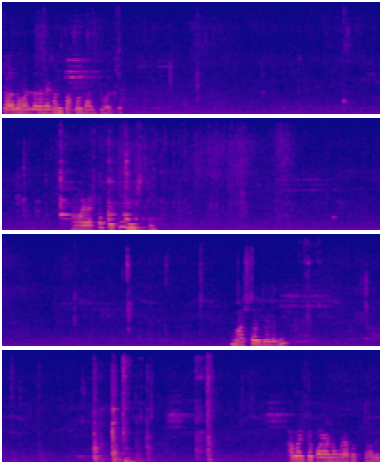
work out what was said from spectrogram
চলো তোমার দাদাভাই, এখন পাঁপড় ভাজতে বলছে। রসটা প্রচুর মিষ্টি। মাছটাও জেলে দিই। আবার একটা কড়া নোংরা করতে হবে।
